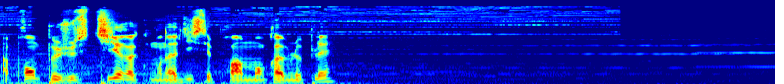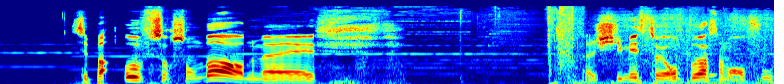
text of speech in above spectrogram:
Après, on peut juste tirer, comme on a dit, c'est probablement quand même le play. C'est pas ouf sur son board, mais. Alchimiste en pouvoir, ça m'en fout.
